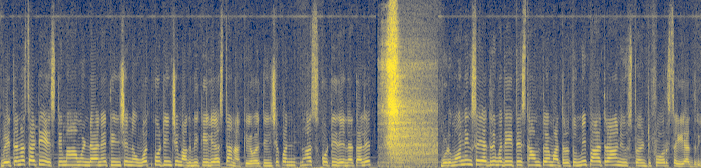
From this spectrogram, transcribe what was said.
वेतनासाठी एस टी महामंडळाने तीनशे नव्वद कोटींची मागणी केली असताना केवळ तीनशे पन्नास कोटी देण्यात आले गुड मॉर्निंग सह्याद्रीमध्ये इथेच थांबतोय मात्र तुम्ही पाहत राहा न्यूज ट्वेंटी फोर सह्याद्री.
